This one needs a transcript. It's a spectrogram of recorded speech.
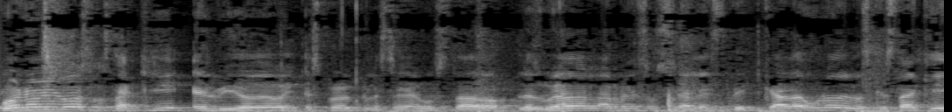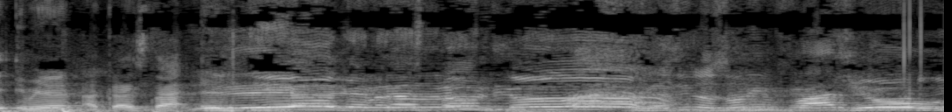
Bueno amigos, hasta aquí el video de hoy. Espero que les haya gustado. Les voy a dar las redes sociales de cada uno de los que está aquí. Y miren, acá está el tío que nos espantó. Así nos son infarto.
